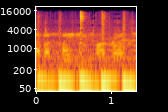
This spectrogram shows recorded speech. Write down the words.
have a fight in progress.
